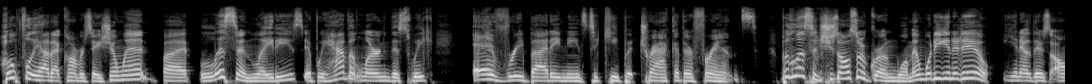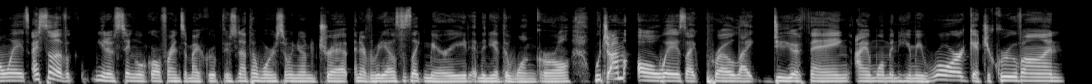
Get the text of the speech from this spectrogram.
hopefully, how that conversation went. But listen, ladies, if we haven't learned this week, everybody needs to keep a track of their friends. But listen, she's also a grown woman. What are you going to do? You know, there's always, I still have, you know, single girlfriends in my group. There's nothing worse than when you're on a trip and everybody else is like married and then you have the one girl, which I'm always like pro, like, do your thing. I am woman, hear me roar, get your groove on.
